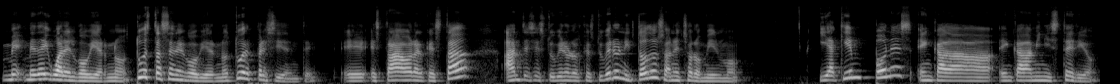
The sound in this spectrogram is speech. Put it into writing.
me, me da igual el gobierno, tú estás en el gobierno, tú eres presidente, eh, está ahora el que está, antes estuvieron los que estuvieron y todos han hecho lo mismo. ¿Y a quién pones en cada, en cada ministerio?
